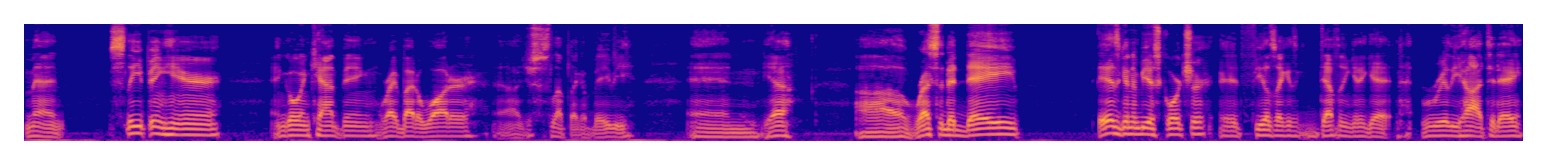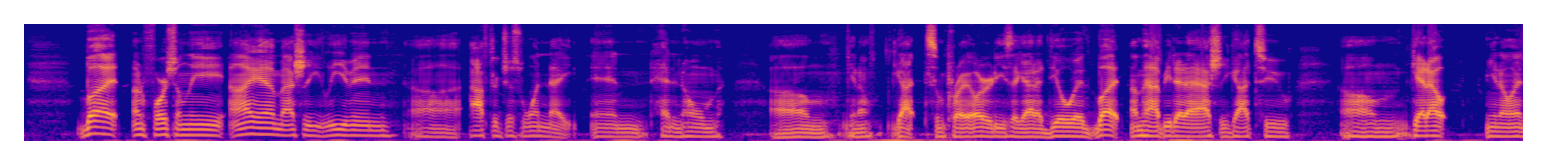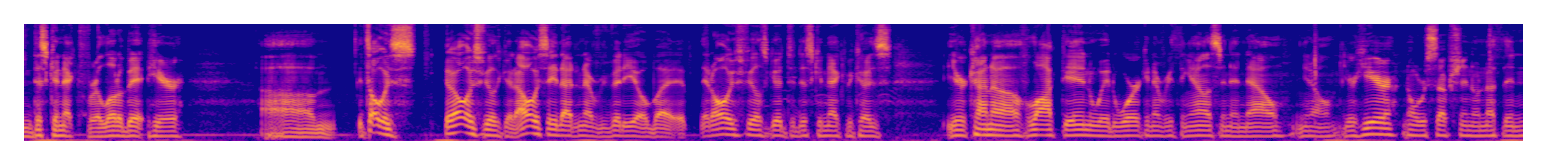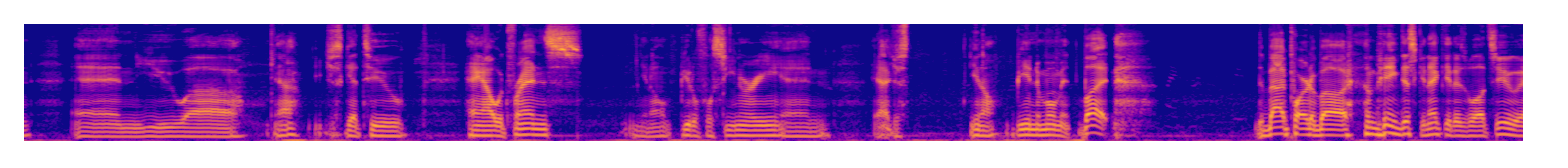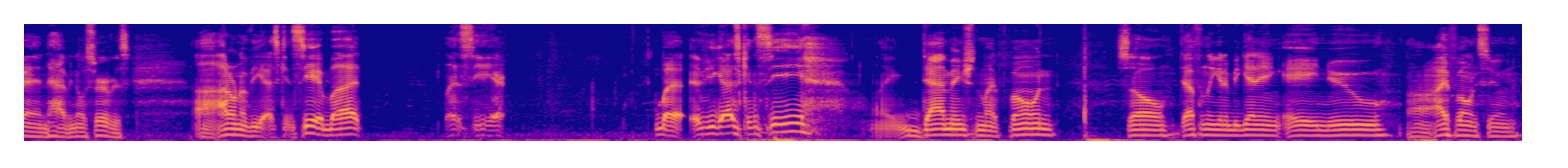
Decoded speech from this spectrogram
man sleeping here and going camping right by the water i just slept like a baby. And yeah uh, rest of the day is going to be a scorcher. It feels like it's definitely going to get really hot today. But unfortunately i am actually leaving uh, after just one night and heading home um, you know, got some priorities I got to deal with, but I'm happy that I actually got to um, get out, you know, and disconnect for a little bit here. Um, it's always it always feels good. I always say that in every video, but it, it always feels good to disconnect because you're kind of locked in with work and everything else, and then now you know you're here, no reception, no nothing, and you uh, yeah, you just get to hang out with friends, you know, beautiful scenery and yeah, just you know, be in the moment. But the bad part about being disconnected as well too and having no service. Uh, I don't know if you guys can see it, but let's see here. But if you guys can see, like damaged my phone. So definitely gonna be getting a new uh, iPhone soon.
